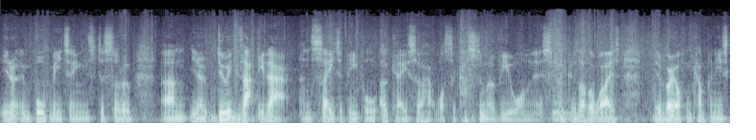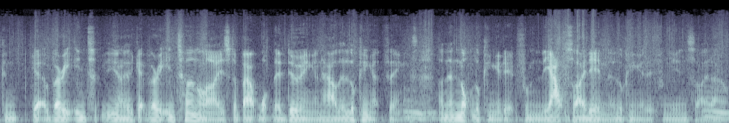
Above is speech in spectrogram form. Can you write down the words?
you know, in board meetings to sort of, um, you know, do exactly that and say to people, okay, so how, what's the customer view on this? Mm. Because otherwise, you know, very often companies can get a very, you know, they get very internalized about what they're doing and how they're looking at things, mm. and they're not looking at it from the outside in; they're looking at it from the inside mm. out.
